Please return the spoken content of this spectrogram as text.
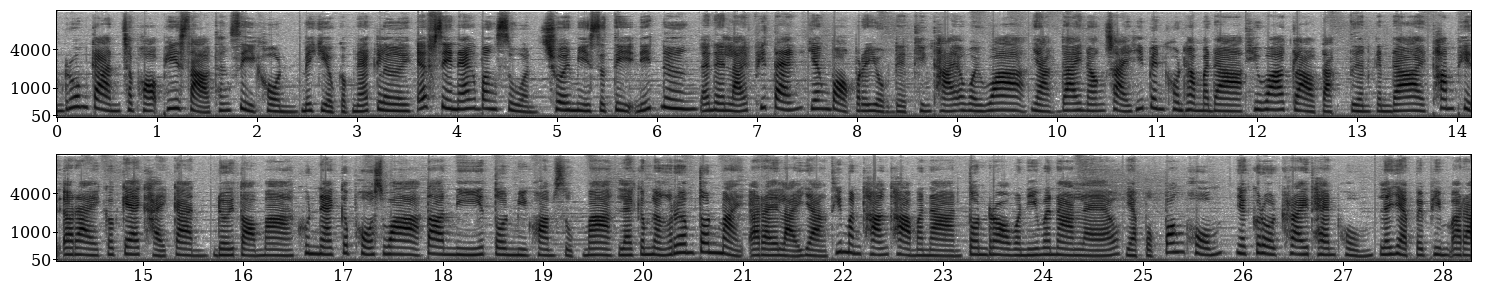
ำร่วมกัน เฉพาะพี่สาวทั้ง 4 คน ไม่เกี่ยวกับแน็กเลย FC แน็กบางส่วนช่วยมีสตินิดนึง และในไลฟ์พี่แตงยังบอกประโยคเด็ดทิ้งท้ายเอาไว้ว่า อยากได้น้องชายที่เป็นคนธรรมดาที่ว่ากล่าวตักเตือนกันได้ทำผิดอะไรก็แก้ไขกัน โดยต่อมาคุณแน็กก็โพสต์ว่า ตอนนี้ตนมีความสุขมาก และกำลังเริ่มต้นใหม่อะไรหลายอย่างที่มันค้างคามานาน ตนรอวันนี้มานานแล้ว อย่าปกป้องผม อย่าโกรธใครแทนผมและอย่าไปพิมพ์อะไร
